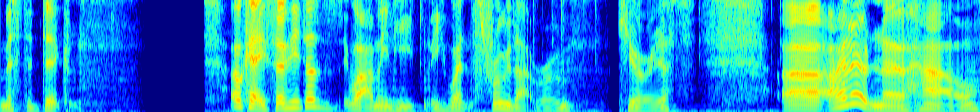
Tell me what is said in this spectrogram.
Mr. Dick. Okay, so he does. Well, I mean, he he went through that room. Curious. Uh, I don't know how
